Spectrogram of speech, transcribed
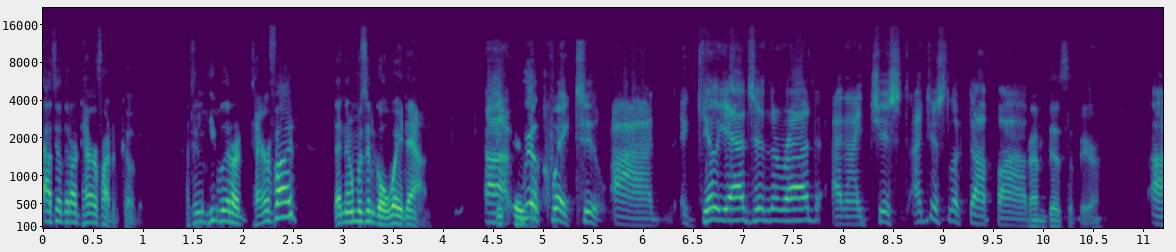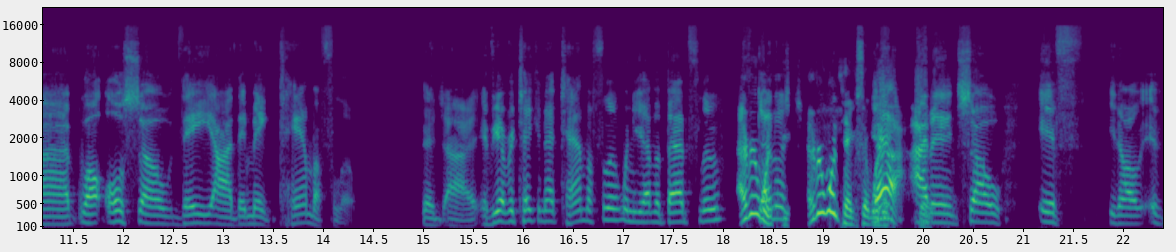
out there that are terrified of COVID. I think the people that are terrified, that number's going to go way down. Uh, Because- real quick too. Uh, Gilead's in the red, and I just I just looked up. Uh, Remdesivir. uh, well, also they uh, they make Tamiflu. Uh, have you ever taken that Tamiflu when you have a bad flu? Everyone, Dennis? everyone takes it. when Yeah, they- I mean, so if you know, if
